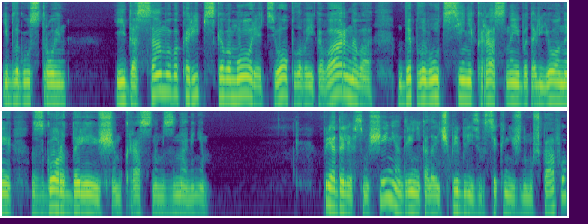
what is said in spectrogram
и благоустроен, и до самого Карибского моря, теплого и коварного, доплывут сине-красные батальоны с гордо реющим красным знаменем. Преодолев смущение, Андрей Николаевич приблизился к книжному шкафу,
